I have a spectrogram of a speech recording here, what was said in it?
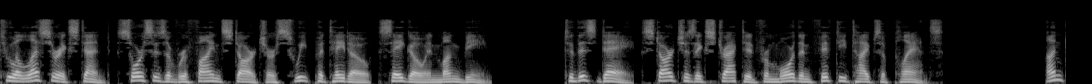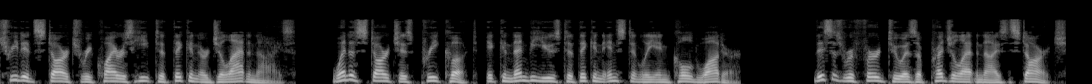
To a lesser extent, sources of refined starch are sweet potato, sago and mung bean. To this day, starch is extracted from more than 50 types of plants. Untreated starch requires heat to thicken or gelatinize. When a starch is pre-cooked, it can then be used to thicken instantly in cold water. This is referred to as a pregelatinized starch.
